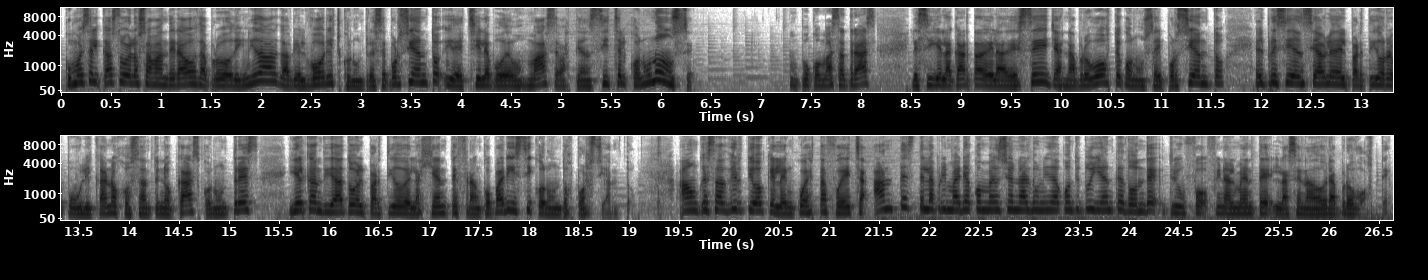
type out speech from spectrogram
como es el caso de los abanderados de Apruebo Dignidad, Gabriel Boric con un 13% y de Chile Podemos Más, Sebastián Sichel con un 11%. Un poco más atrás le sigue la carta de la DC, Yasna Proboste, con un 6%, el presidenciable del Partido Republicano, José Antonio Caz, con un 3%, y el candidato del Partido de la Gente, Franco Parisi, con un 2%. Aunque se advirtió que la encuesta fue hecha antes de la primaria convencional de unidad constituyente, donde triunfó finalmente la senadora Proboste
